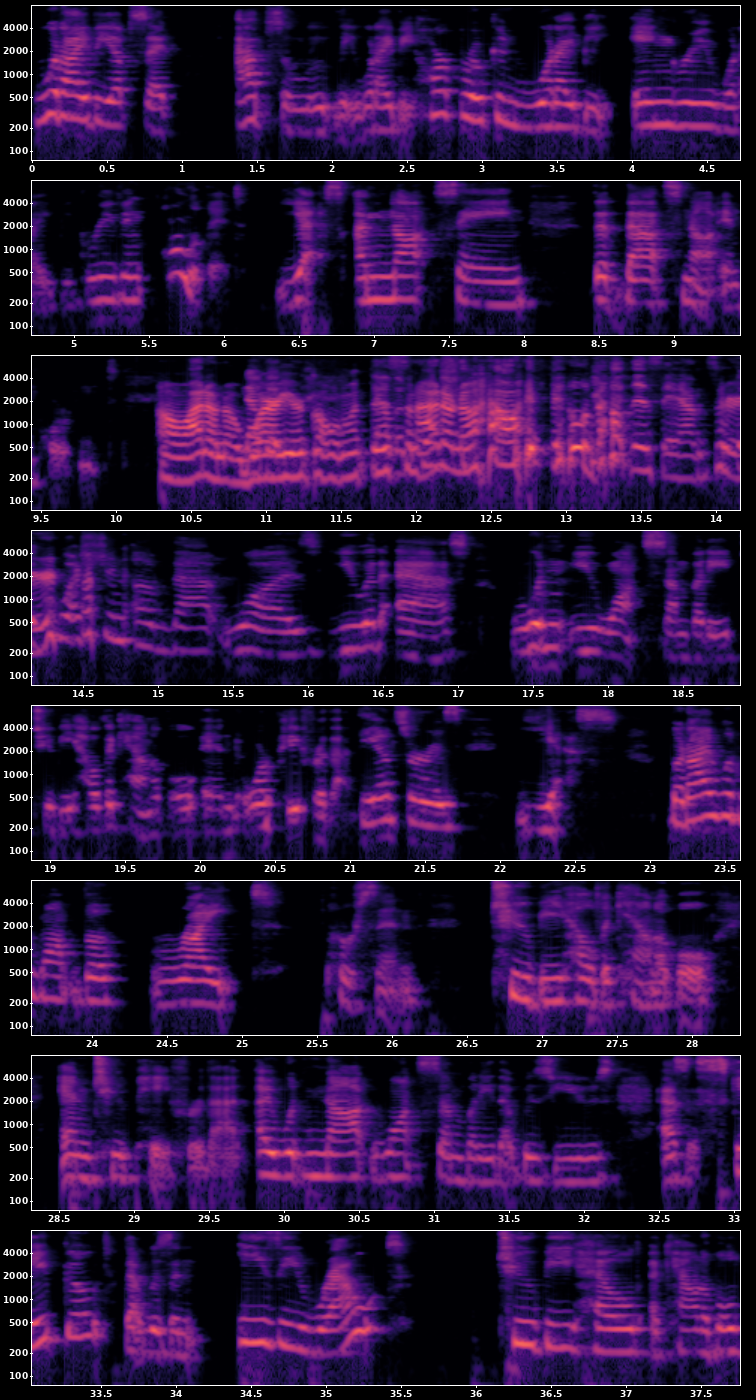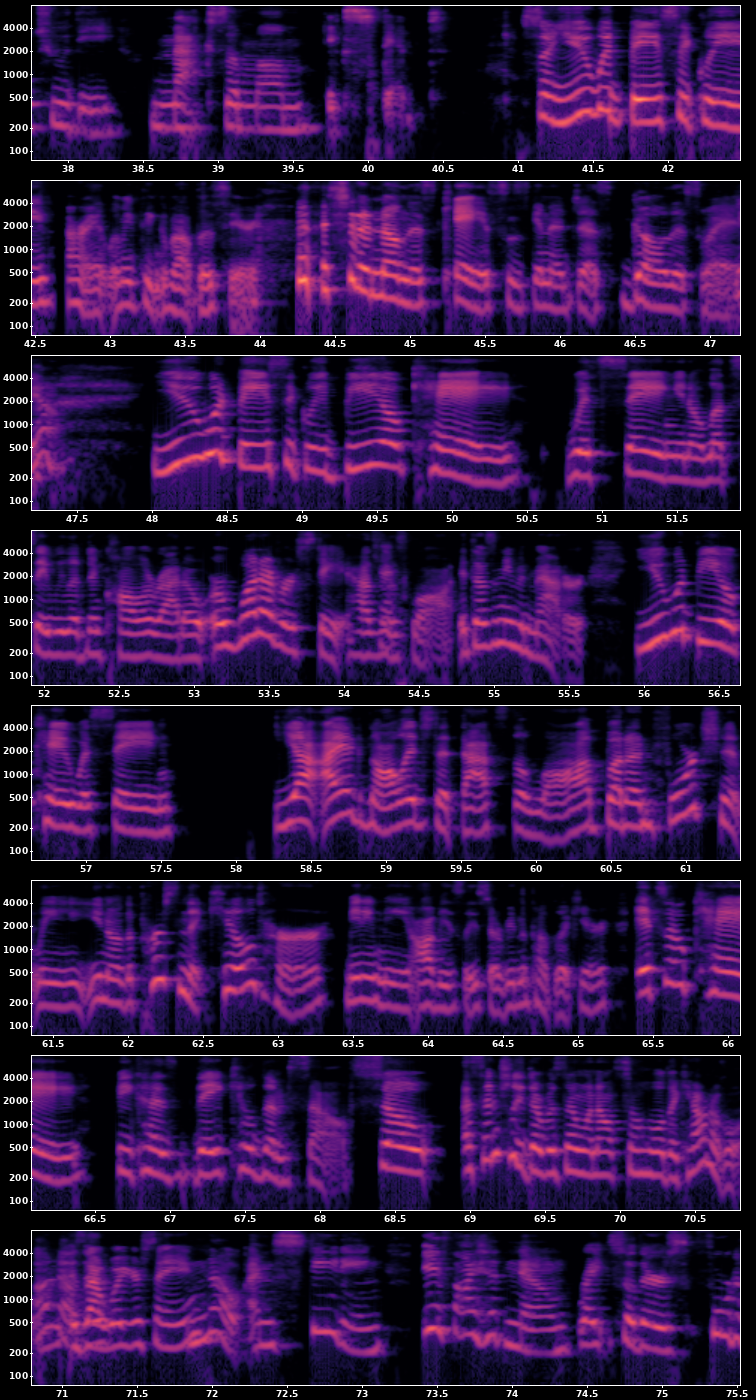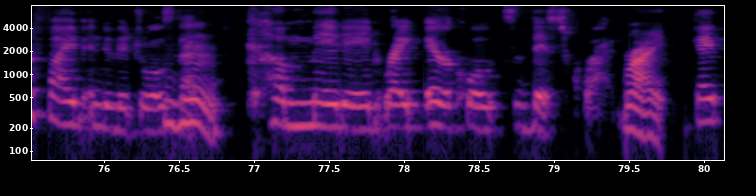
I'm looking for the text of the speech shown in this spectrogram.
Would I be upset? Absolutely. Would I be heartbroken? Would I be angry? Would I be grieving? All of it. Yes. I'm not saying that that's not important. Oh, I don't know Now where the- you're going with this, and I don't know how I feel about this answer. The question of that was you had asked, wouldn't you want somebody to be held accountable and or pay for that? The answer is yes. But I would want the right person to be held accountable and to pay for that. I would not want somebody that was used as a scapegoat, that was an easy route to be held accountable to the maximum extent. So you would basically, all right, let me think about this here. I should have known this case was going to just go this way. Yeah. You would basically be okay with saying, you know, let's say we lived in Colorado or whatever state has Okay. this law. It doesn't even matter. You would be okay with saying, yeah, I acknowledge that that's the law, but unfortunately, you know, the person that killed her, meaning me, obviously serving the public here, it's okay because they killed themselves. So essentially, there was no one else to hold accountable. Oh, no, Is that what you're saying? No, I'm stating if I had known, right? So there's four to five individuals that Mhm. committed, right, air quotes, this crime. Right. Okay.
